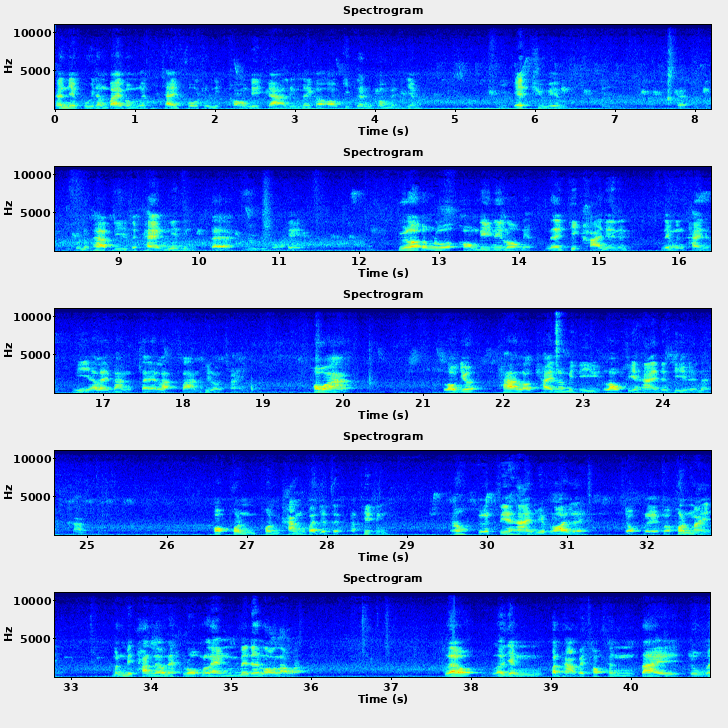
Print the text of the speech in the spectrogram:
นั้นอย่างปุ๋ยทั้งใบผมก็ใช้โฟโทนิกของอเมริกา หรือไม่ก็ออกิดนั้นของเบลเยียม SQM คุณภาพดีแต่แพงนิดนึงแต่โอเคคือเราต้องรู้ว่าของดีในโลกเนี่ย ในที่ขายในในเมืองไทยเนี่ย มีอะไรบ้างแต่ละสารที่เราใช้ เพราะว่าเราเยอะถ้าเราใช้แล้วไม่ดี เราเสียหายทันทีเลยนะครับเพราะพ่นพ่นครั้งกว่าจะเสร็จอาทิตย์หนึงเอ้าเกิดเสียหายเรียบร้อยเลย จบเลยก็พ่นใหม่ มันไม่ทันแล้วนะโรคแมลงไม่ได้รอเราอะ่ะ แล้วแล้วอย่างปัญหาไปท็อปทางใต้ดูไหม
